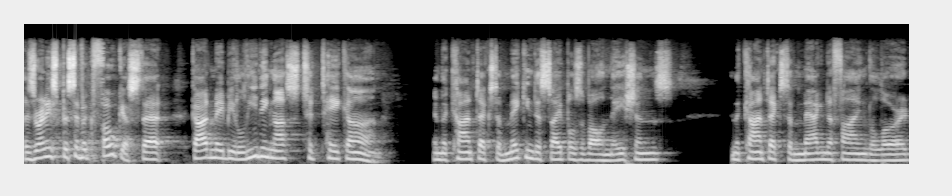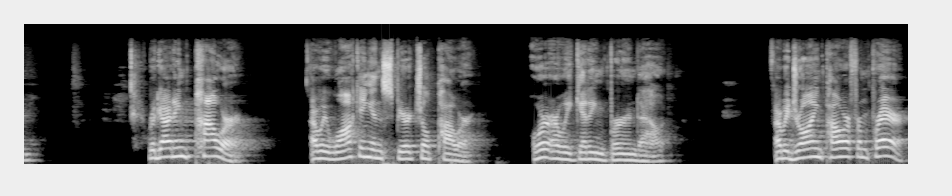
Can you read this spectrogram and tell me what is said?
Is there any specific focus that God may be leading us to take on in the context of making disciples of all nations, in the context of magnifying the Lord? Regarding power, are we walking in spiritual power or are we getting burned out? Are we drawing power from prayer?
